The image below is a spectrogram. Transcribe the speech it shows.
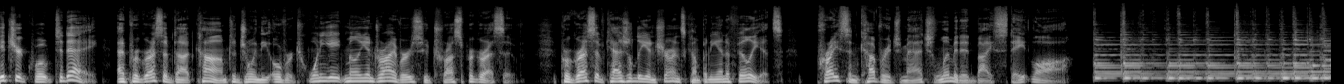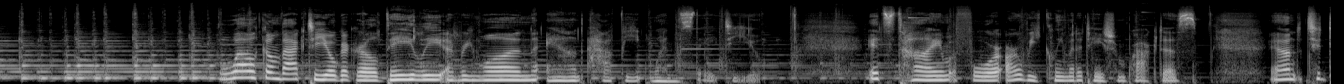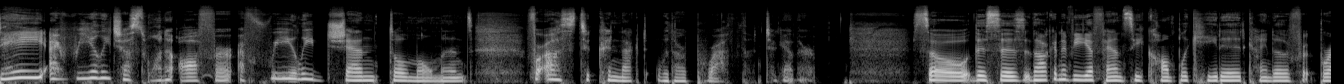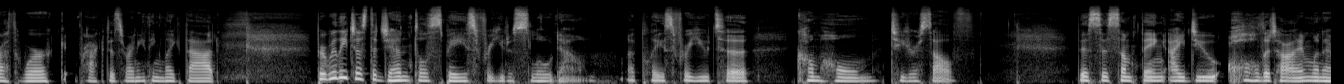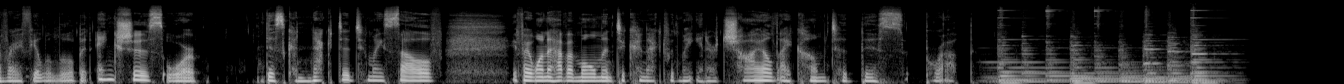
Get your quote today at progressive.com to join the over 28 million drivers who trust Progressive. Progressive Casualty Insurance Company and Affiliates. Price and coverage match limited by state law. Welcome back to Yoga Girl Daily, everyone, and happy Wednesday to you. It's time for our weekly meditation practice. And today, I really just want to offer a really gentle moment for us to connect with our breath together. So, this is not going to be a fancy, complicated kind of breath work practice or anything like that, but really just a gentle space for you to slow down, a place for you to come home to yourself. This is something I do all the time whenever I feel a little bit anxious or disconnected to myself. If I want to have a moment to connect with my inner child, I come to this breath.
